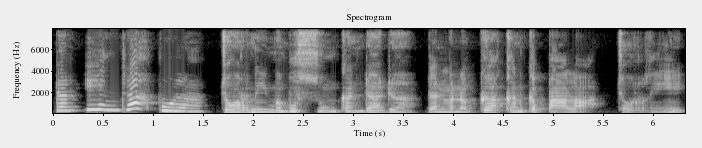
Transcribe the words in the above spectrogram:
dan indah pula. Corni membusungkan dada dan menegakkan kepala. Corni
